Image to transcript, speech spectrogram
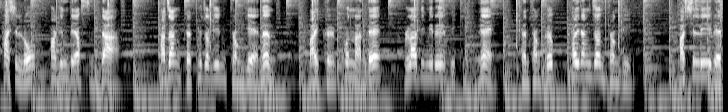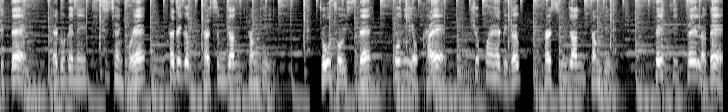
사실로 확인되었습니다. 가장 대표적인 경기에는 마이클 콘난 대 블라디미르 니키틴의 벤턴급 8강전 경기, 바실리 레디 대 에브게니 티치첸코의 헤비급 결승전 경기, 조 조이스 대 토니 요카의 슈퍼 헤비급 결승전 경기, KT 테일러 대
